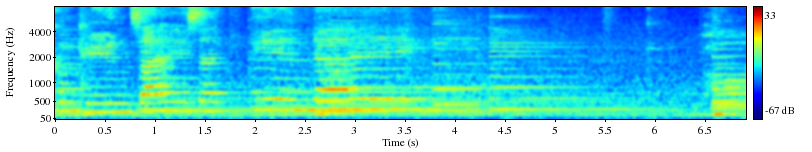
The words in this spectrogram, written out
คงคืนใจสักเพียงไหนพอ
